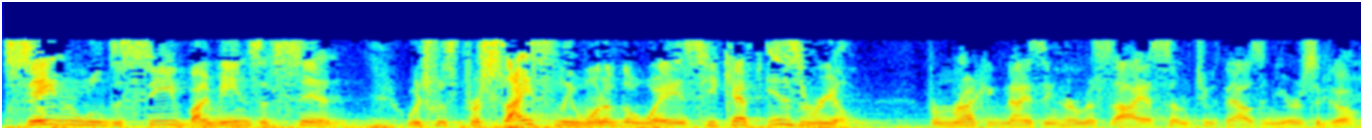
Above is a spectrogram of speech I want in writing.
Satan will deceive by means of sin, which was precisely one of the ways he kept Israel from recognizing her Messiah some 2,000 years ago.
